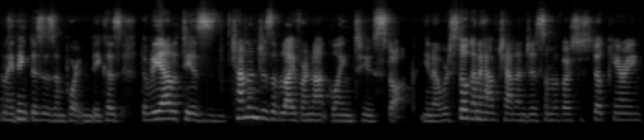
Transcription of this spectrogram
And I think this is important because the reality is challenges of life are not going to stop. You know, we're still going to have challenges. Some of us are still carrying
